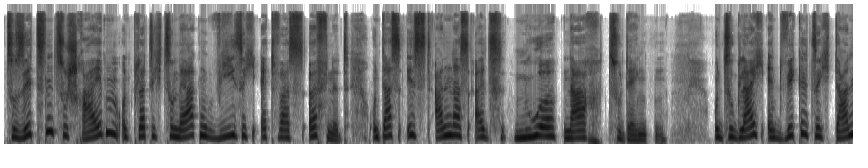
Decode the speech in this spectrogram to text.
zu sitzen, zu schreiben und plötzlich zu merken, wie sich etwas öffnet. Und das ist anders als nur nachzudenken. Und zugleich entwickelt sich dann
